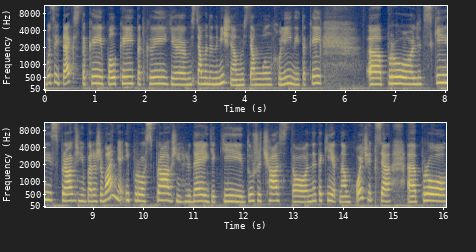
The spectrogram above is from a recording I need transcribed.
Бо цей текст такий палкий, такий е, місцями динамічний, а місцями меланхолійний, такий. е, Про людські справжні переживання і про справжніх людей, які дуже часто не такі, як нам хочеться, е, про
